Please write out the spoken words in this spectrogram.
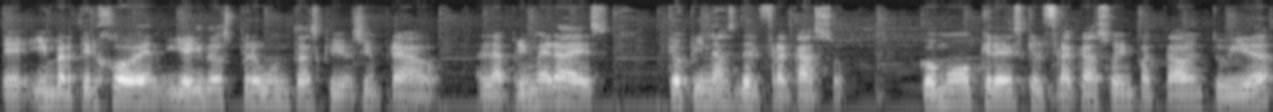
eh, Invertir Joven y hay dos preguntas que yo siempre hago. La primera es, ¿qué opinas del fracaso? ¿Cómo crees que el fracaso ha impactado en tu vida?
